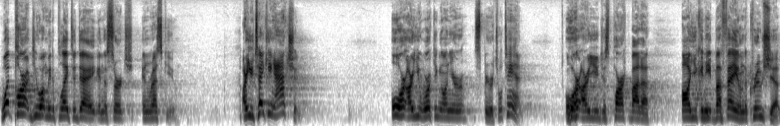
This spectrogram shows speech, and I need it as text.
what part do you want me to play today in the search and rescue? Are you taking action? Or are you working on your spiritual tan? Or are you just parked by the all you can eat buffet on the cruise ship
